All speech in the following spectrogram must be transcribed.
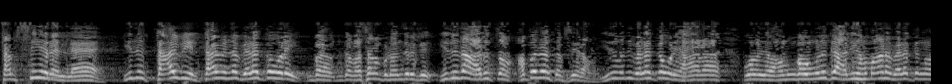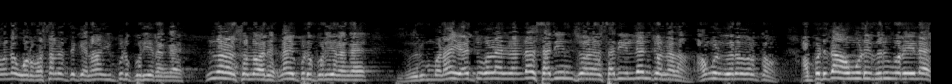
தப்சீர் அல்ல. இது தாவில். தாவீல்னா விளக்க உரை. இப்ப இந்த வசனம் இப்படி வந்திருக்கு. இதுதான் அர்த்தம். அப்பதான் தப்சீர் ஆகும். இது வந்து விளக்க உரை. யாரா ஒரு அவங்க அவங்களுக்கு அதிகமான விளக்கங்கள் வந்து ஒரு வசனத்துக்கு நான் இப்படி புரியுறாங்க. இன்னொரு சொல்லுவாரு நான் இப்படி புரியுறாங்க. விரும்பினா ஏற்றுக்கொள்ள இல்லைன்னா சரின்னு சொல்ல சரியில்லைன்னு சொல்லலாம். அவங்களுக்கு விருப்பம் அப்படிதான் அவங்களுடைய விரிவுரையில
